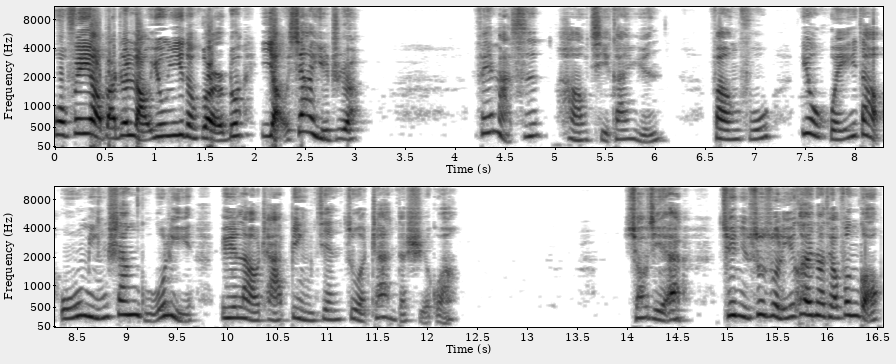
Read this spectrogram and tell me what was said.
我非要把这老庸医的耳朵咬下一只。菲马斯豪气干云，仿佛又回到无名山谷里与老茶并肩作战的时光。小姐，请你速速离开那条疯狗，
